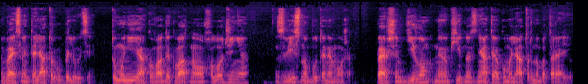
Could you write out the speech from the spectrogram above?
Весь вентилятор у пилюці, тому ніякого адекватного охолодження, звісно, бути не може. Першим ділом необхідно зняти акумуляторну батарею.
